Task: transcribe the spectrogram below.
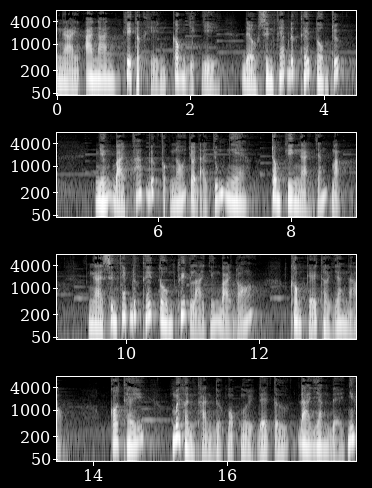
Ngài A Nan khi thực hiện công việc gì đều xin phép Đức Thế Tôn trước. Những bài pháp Đức Phật nói cho đại chúng nghe trong khi Ngài vắng mặt. Ngài xin phép Đức Thế Tôn thuyết lại những bài đó, không kể thời gian nào. Có thế mới hình thành được một người đệ tử đa văn đệ nhất.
